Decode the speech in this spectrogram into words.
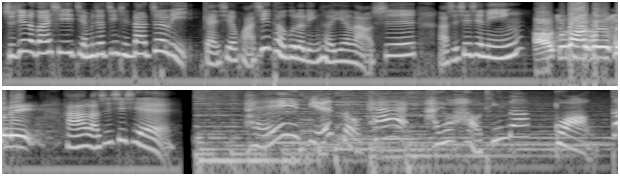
时间的关系，节目就进行到这里。感谢华信投顾的林何燕老师，老师谢谢您。好，祝大家工作顺利。好，老师谢谢。嘿，别走开！还有好听的广告。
